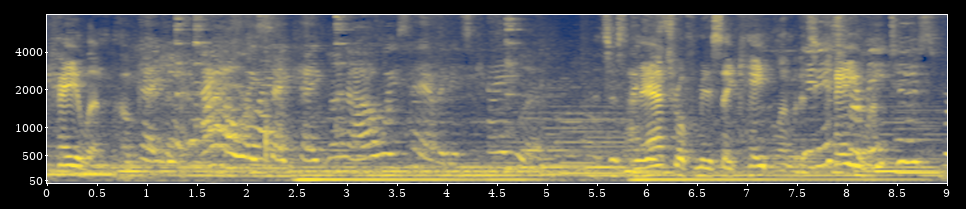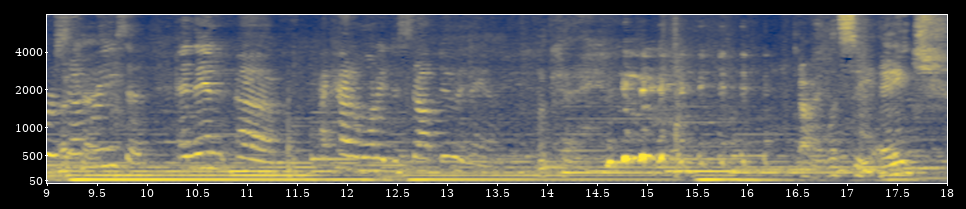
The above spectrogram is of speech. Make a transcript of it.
Kaylin. Okay. Kaylin. I always say Caitlin, I always have it, it's Kaylin. It's just I just- natural for me to say Caitlin, but it's It is for me too, for some reason. And then, um, I kinda wanted to stop doing that. Okay. All right, let's see. H.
